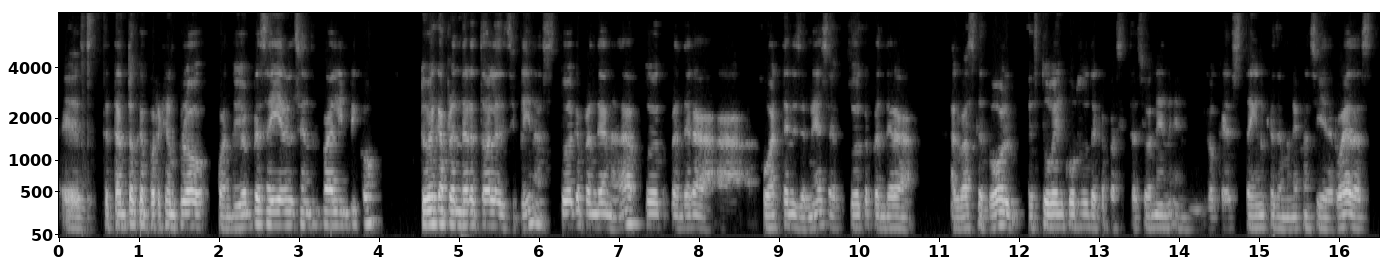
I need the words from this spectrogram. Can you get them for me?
este, tanto que, por ejemplo, cuando yo empecé a ir al Centro Paralímpico, tuve que aprender de todas las disciplinas. Tuve que aprender a nadar, tuve que aprender a, a jugar tenis de mesa, tuve que aprender a, al básquetbol. Estuve en cursos de capacitación en, en, lo que es técnicas de manejo en silla de ruedas.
